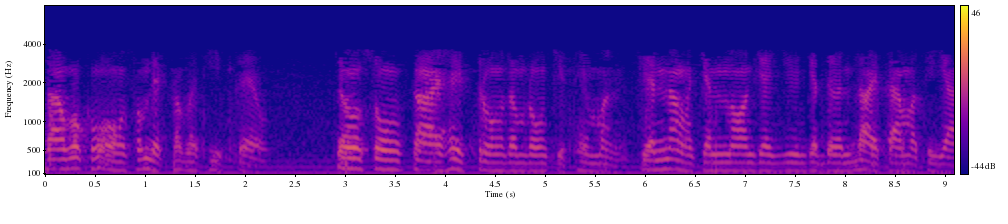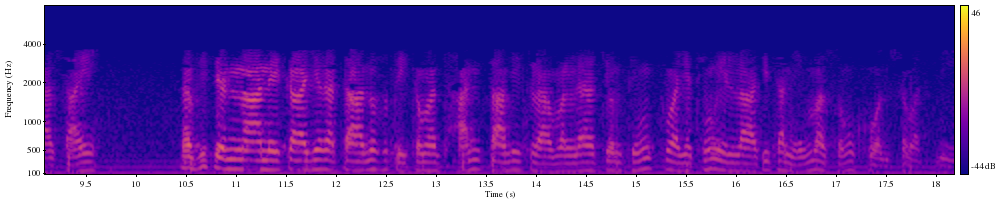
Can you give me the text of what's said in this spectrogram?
สาวกขององค์สมเด็จพระบัณฑิตแก้วจงทรงกายให้ตรงดำรงจิตให้มัน่นจะนั่งจะนอนจะยืนจะเดินได้ตามอัธยาศัยและพิจารณาในกายยตานุสติกรรมฐานตามที่กล่าวมาแล้วจนถึงกว่าจะถึงเวลาที่ท่านเห็นว่าสมควรสวัสดี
